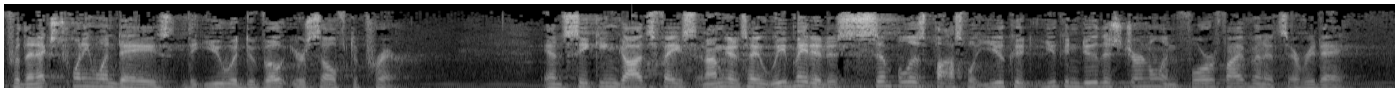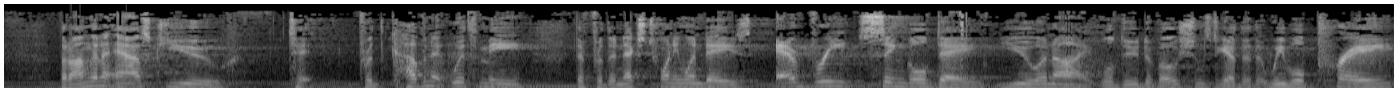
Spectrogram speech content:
for the next 21 days that you would devote yourself to prayer and seeking God's face. And I'm going to tell you, we've made it as simple as possible. You could, you can do this journal in four or five minutes every day. But I'm going to ask you to, for the covenant with me, that for the next 21 days, every single day, you and I will do devotions together, that we will pray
